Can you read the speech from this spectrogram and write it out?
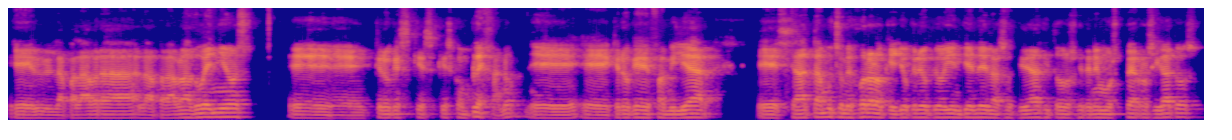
la, palabra, la palabra dueños eh, creo que es, que es, que es compleja, ¿no? Eh, eh, creo que familiar se adapta mucho mejor a lo que yo creo que hoy entiende la sociedad y todos los que tenemos perros y gatos.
